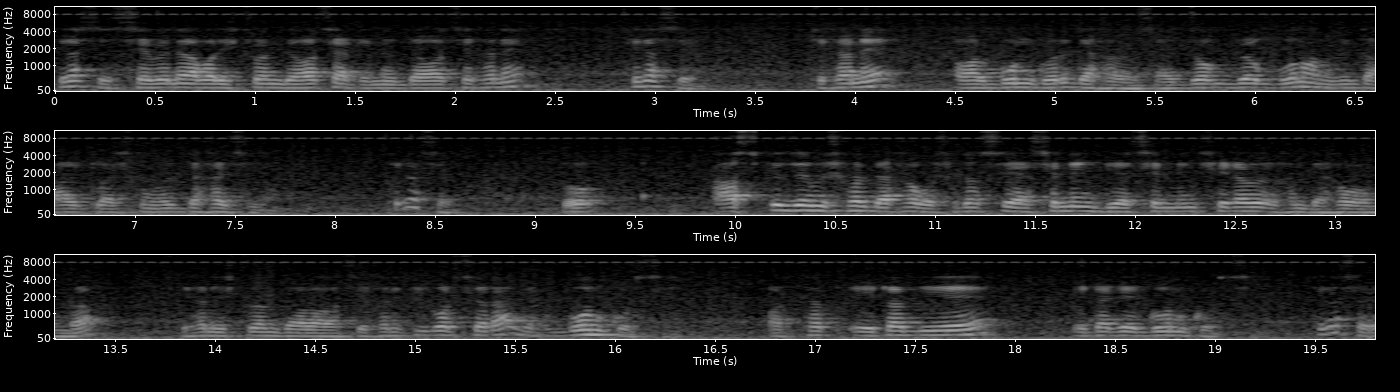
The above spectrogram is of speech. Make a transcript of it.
ঠিক আছে? সেভেনে আবার স্টুডেন্ট দেওয়া আছে অ্যাটেন্ডেন্স দেওয়া আছে এখানে, ঠিক আছে? এখানে আবার গুণ করে দেখা হয়েছে আর যোগ বিয়োগ গুণ আমি কিন্তু আগের ক্লাসের মধ্যে দেখাইছিলাম, ঠিক আছে? তো আজকে যে বিষয় দেখাবো সেটা হচ্ছে অ্যাসেন্ডিং ডিঅ্যাসেন্ডিং সেটাও এখানে দেখাবো আমরা। এখানে স্টুডেন্ট দেওয়া আছে, এখানে কী করছে এরা? গুণ করছে। অর্থাৎ এটা দিয়ে এটাকে গুণ করছি, ঠিক আছে?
